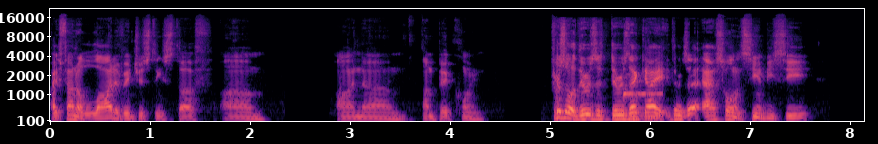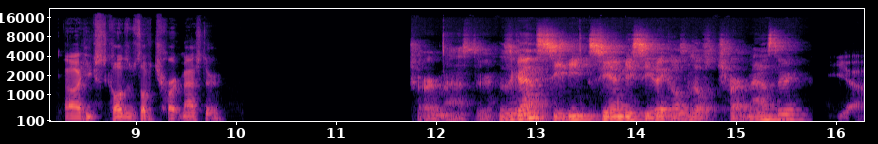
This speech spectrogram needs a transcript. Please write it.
I found a lot of interesting stuff um on um on Bitcoin. First of all, there was a there was that guy, there was that asshole on CNBC. Uh, he called himself Chartmaster. Chart master. There's a guy on CB, CNBC that calls himself chart master. Yeah,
